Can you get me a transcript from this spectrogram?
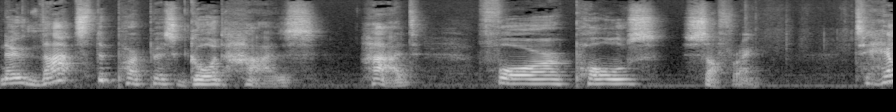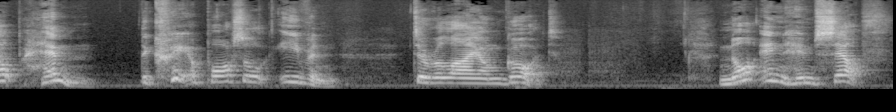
Now that's the purpose God has had for Paul's suffering. To help him, the great apostle even, to rely on God. Not in himself,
